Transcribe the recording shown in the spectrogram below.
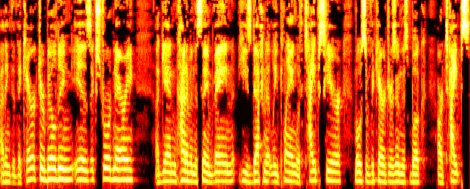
I think that the character building is extraordinary. Again, kind of in the same vein, he's definitely playing with types here. Most of the characters in this book are types,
